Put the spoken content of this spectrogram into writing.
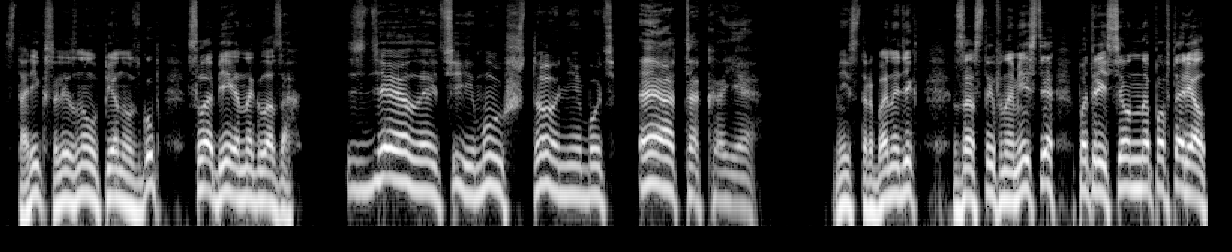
Старик слезнул пену с губ, слабее на глазах. «Сделайте ему что-нибудь этакое!» Мистер Бенедикт, застыв на месте, потрясенно повторял.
